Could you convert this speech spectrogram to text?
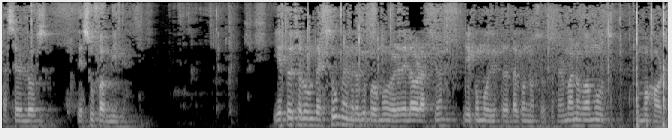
hacerlos de su familia. Y esto es solo un resumen de lo que podemos ver de la oración y de cómo Dios trata con nosotros. Hermanos, vamos, vamos ahora.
